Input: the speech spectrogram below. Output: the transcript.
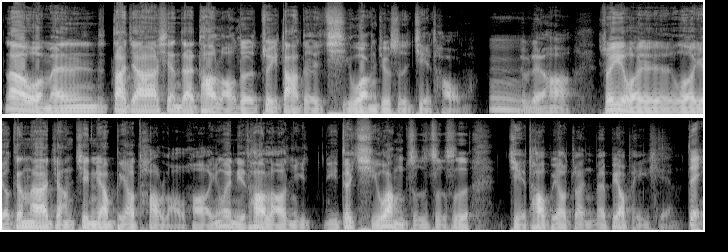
那我们大家现在套牢的最大的期望就是解套嘛。嗯，对不对哈？所以我我有跟大家讲，尽量不要套牢哈，因为你套牢，你你的期望值只是解套，不要赚，呃，不要赔钱。对，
